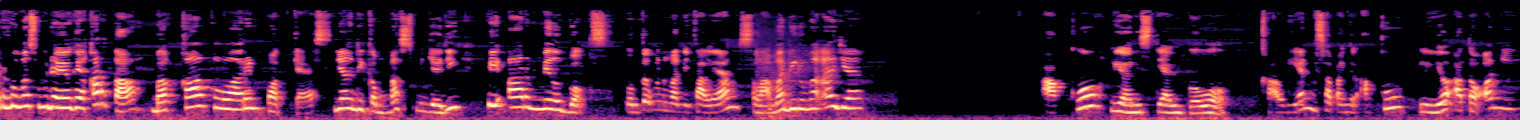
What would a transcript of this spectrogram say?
Perhumas Muda Yogyakarta bakal keluarin podcast yang dikemas menjadi PR Mailbox untuk menemani kalian selama di rumah aja. Aku Leoni Setiawibowo. Kalian bisa panggil aku Leo atau Oni.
